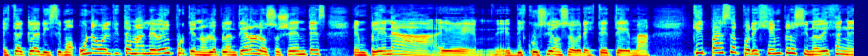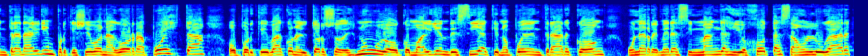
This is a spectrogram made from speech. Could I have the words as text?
Está clarísimo. Una vueltita más le doy porque nos lo plantearon los oyentes en plena eh, eh, discusión sobre este tema. ¿Qué pasa, por ejemplo, si no dejan entrar a alguien porque lleva una gorra puesta o porque va con el torso desnudo o como alguien decía que no puede entrar con una remera sin mangas y ojotas a un lugar?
